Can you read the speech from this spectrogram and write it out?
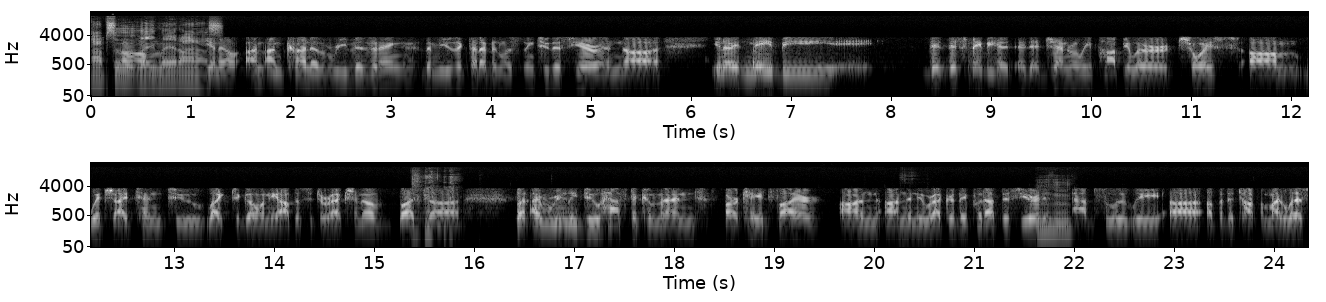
Absolutely, Um, lay it on us. You know, I'm I'm kind of revisiting the music that I've been listening to this year, and uh, you know, it may be th- this may be a, a generally popular choice, um, which I tend to like to go in the opposite direction of, but. Uh, but I really do have to commend Arcade Fire on on the new record they put out this year. It is Mhm. absolutely uh, up at the top of my list.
